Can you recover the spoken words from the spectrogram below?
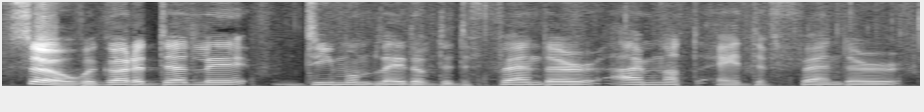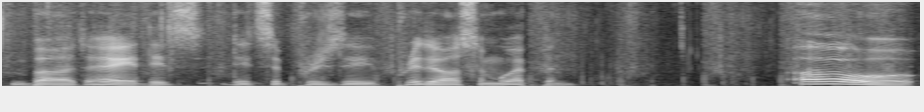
So, we got a deadly demon blade of the defender. I'm not a defender, but hey, this this a pretty pretty awesome weapon. Oh,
